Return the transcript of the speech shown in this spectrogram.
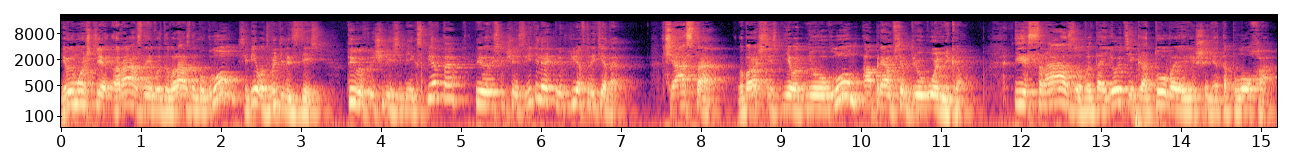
И вы можете разные, вот, разным углом себе вот выделить здесь. Ты вы включили себе эксперта, или вы включили свидетеля, или включили авторитета. Часто вы поворачиваетесь не, вот, не углом, а прям всем треугольником и сразу вы даете готовое решение. Это плохо.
